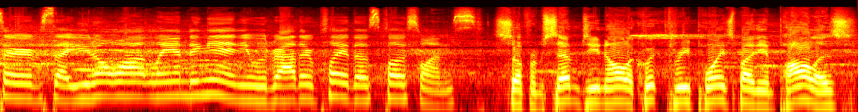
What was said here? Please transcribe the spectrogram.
serves that you don't want landing in. You would rather play those close ones. So from 17 all, a quick three points by the Impalas.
